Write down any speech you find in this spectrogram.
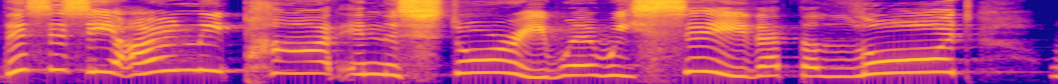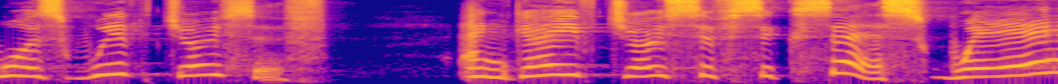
This is the only part in the story where we see that the Lord was with Joseph and gave Joseph success where?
